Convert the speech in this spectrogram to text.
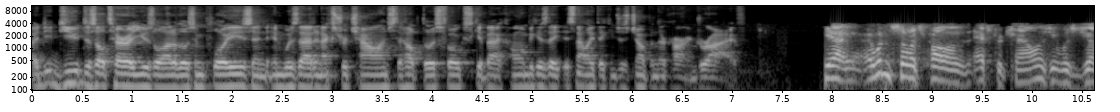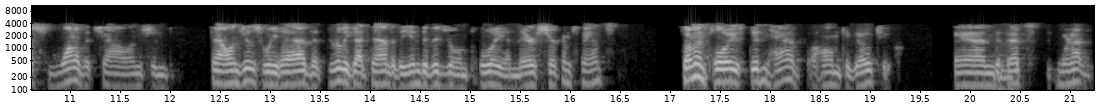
Uh, do, you, does Alterra use a lot of those employees? And, and was that an extra challenge to help those folks get back home? Because they, it's not like they can just jump in their car and drive. Yeah, I wouldn't so much call it an extra challenge. It was just one of the challenge and challenges we had that really got down to the individual employee and their circumstance. Some employees didn't have a home to go to, and mm-hmm. that's we're not.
